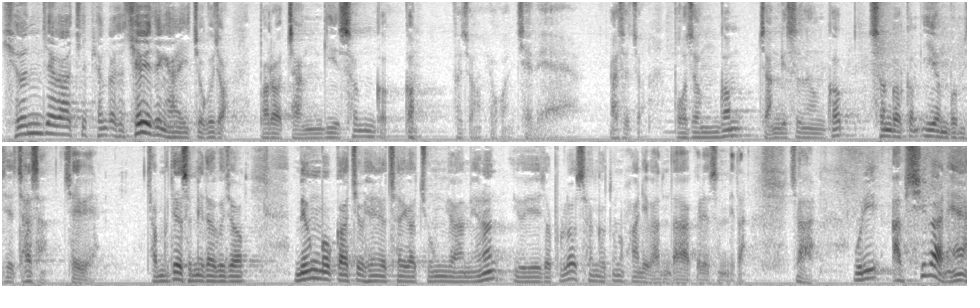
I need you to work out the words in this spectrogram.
현재 가치 평가에서 제외된 게 하나 있죠. 그죠? 바로 장기 선거금. 그죠? 요건 제외. 아셨죠? 보증금, 장기 선거금, 선거금, 이연범세 자산 제외. 잘못됐습니다. 그죠? 명목 가치와 현재 차이가 중요하면은 유예조불로 상각 또는 환입한다. 그랬습니다. 자, 우리 앞 시간에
